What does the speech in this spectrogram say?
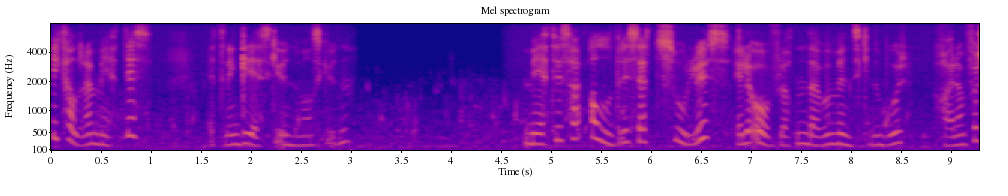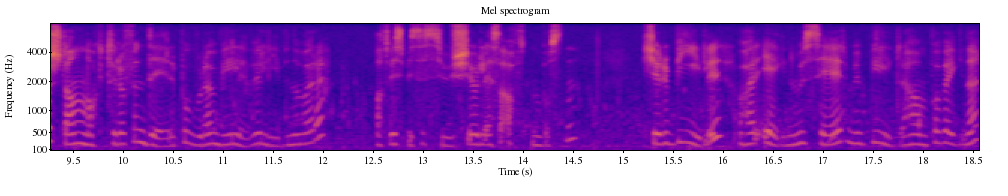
Vi kaller deg Metis, etter den greske undervannsguden. Metis har aldri sett sollys eller overflaten der hvor menneskene bor. Har han forstand nok til å fundere på hvordan vi lever livene våre? At vi spiser sushi og leser Aftenposten? Kjører biler og har egne museer med bilder av ham på veggene?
